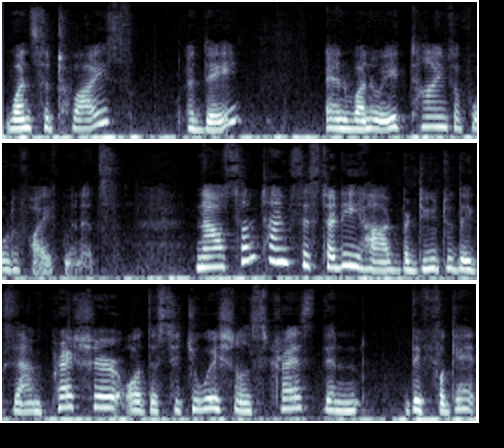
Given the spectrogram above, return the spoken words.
once or twice a day and one or eight times or four to five minutes. Now, sometimes they study hard, but due to the exam pressure or the situational stress, then they forget.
